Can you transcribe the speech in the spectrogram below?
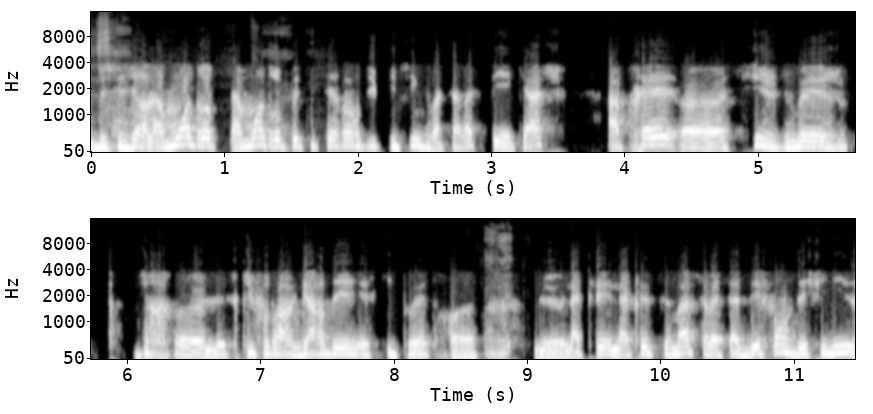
de saisir la moindre la moindre petite erreur du pitching, bah, ça va se payer cash. Après, euh, si je devais dire euh, le, ce qu'il faudra regarder et ce qui peut être euh, le, la clé la clé de ce match, ça va être la défense des Phillies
